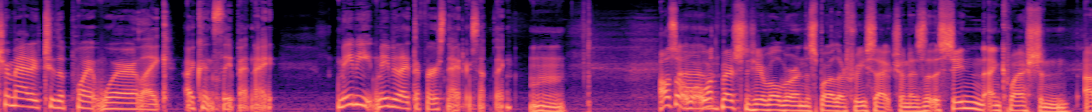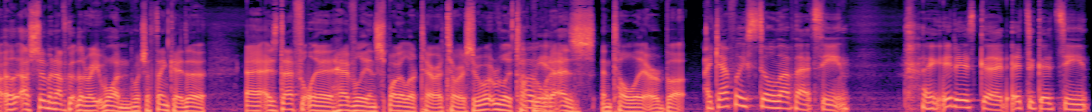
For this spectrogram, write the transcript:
traumatic to the point where like I couldn't sleep at night. maybe maybe like the first night or something. Mm. Also, Um, worth mentioning here while we're in the spoiler free section is that the scene in question, assuming I've got the right one, which I think I do, uh, is definitely heavily in spoiler territory. So we won't really talk Oh, about what yeah. it is until later. But I definitely still love that scene. Like it is good. It's a good scene.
